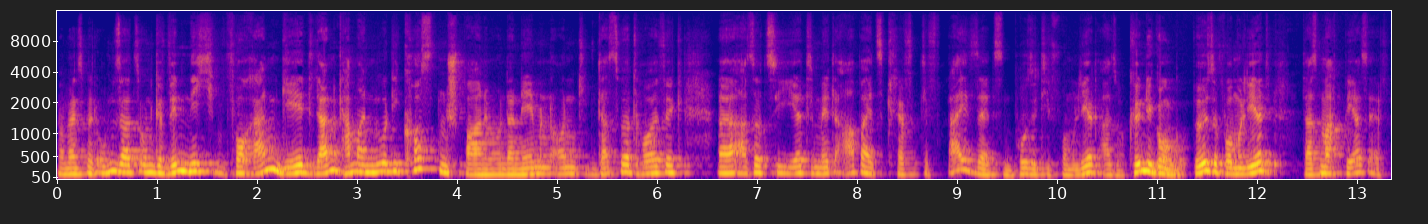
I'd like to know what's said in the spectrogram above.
Und wenn es mit Umsatz und Gewinn nicht vorangeht, dann kann man nur die Kosten sparen im Unternehmen. Und das wird häufig äh, assoziiert mit Arbeitskräfte freisetzen, positiv formuliert. Also Kündigung, böse formuliert, das macht BASF.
